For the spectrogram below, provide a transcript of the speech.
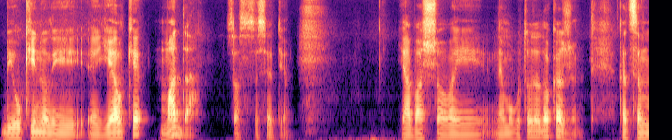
bi ukinuli e, jelke, mada, sad sam se setio, ja baš ovaj, ne mogu to da dokažem. Kad sam,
